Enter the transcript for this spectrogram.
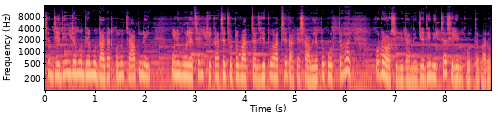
সে যেদিন দেব দেব দাদার কোনো চাপ নেই। উনি বলেছেন, ঠিক আছে, ছোট বাচ্চা যেহেতু আছে, তাকে সামলে তো করতে হয়। কোনো অসুবিধা নেই, যেদিন ইচ্ছা সেদিন করতে পারো।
